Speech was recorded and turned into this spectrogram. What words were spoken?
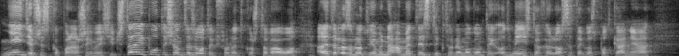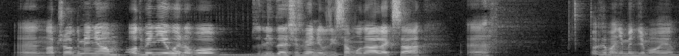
nie idzie wszystko po naszej myśli. 4,5 tysiące złotych przypomnę kosztowało, ale teraz wlatujemy na ametysty, które mogą tutaj odmienić trochę losy tego spotkania. E, no czy odmienią? Odmieniły, no bo lider się zmienił z Isamu na Alexa. E, to chyba nie będzie moje.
